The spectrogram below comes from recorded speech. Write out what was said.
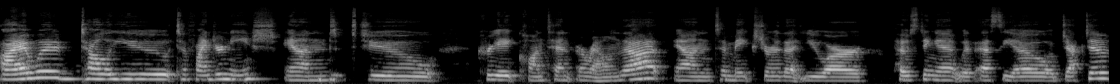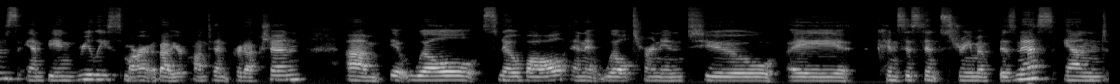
I would tell you to find your niche and to create content around that and to make sure that you are posting it with SEO objectives and being really smart about your content production. Um, it will snowball and it will turn into a consistent stream of business and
